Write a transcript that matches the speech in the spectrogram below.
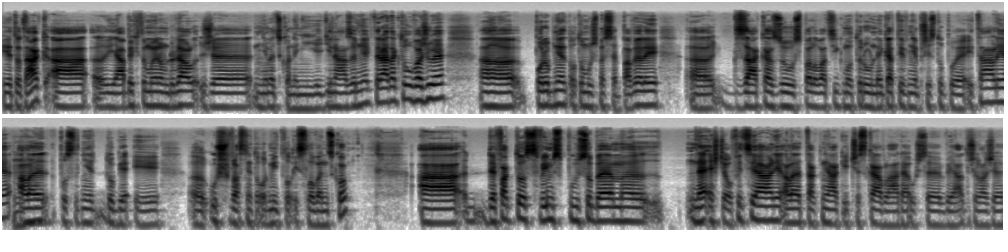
Je to tak a e, já bych tomu jenom dodal, že Německo není jediná země, která takto uvažuje. E, Podobně o tom už jsme se bavili. E, K zákazu spalovacích motorů negativně přistupuje Itálie, Mhm. ale v poslední době i už vlastně to odmítlo i Slovensko. A de facto svým způsobem, ne ještě oficiálně, ale tak nějak i česká vláda už se vyjádřila, že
